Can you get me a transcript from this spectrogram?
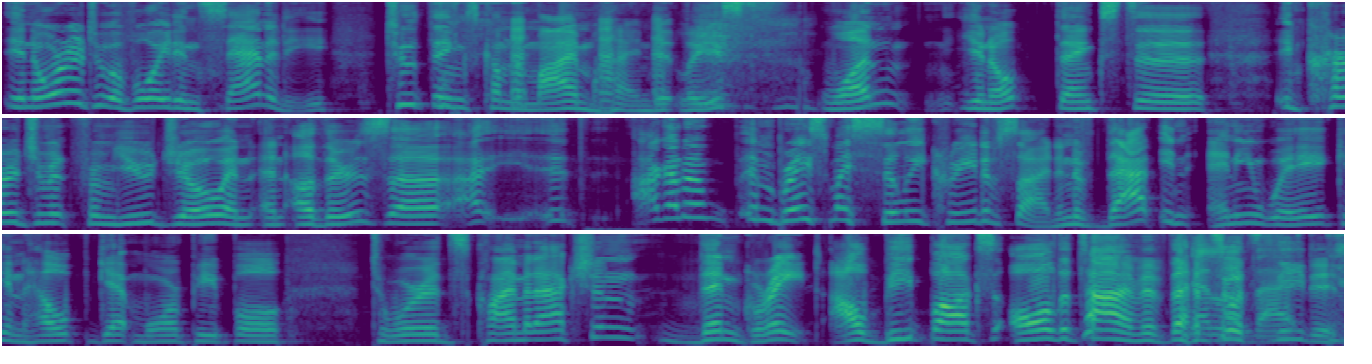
In order to avoid insanity, two things come to my mind at least. One, you know, thanks to encouragement from you, Joe, and, and others, uh, I, it, I gotta embrace my silly creative side. And if that in any way can help get more people towards climate action, then great. I'll beatbox all the time if that's what's that. needed.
